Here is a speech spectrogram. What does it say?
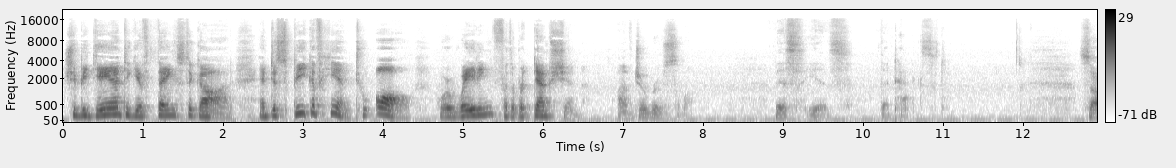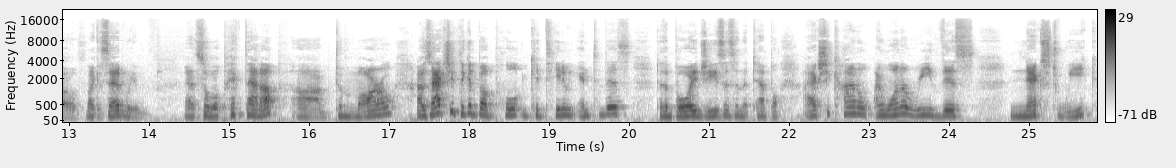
she began to give thanks to God and to speak of him to all who were waiting for the redemption of Jerusalem. This is the text. So, like I said, we and so we'll pick that up um, tomorrow. I was actually thinking about pull, continuing into this to the boy Jesus in the temple. I actually kind of I want to read this next week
